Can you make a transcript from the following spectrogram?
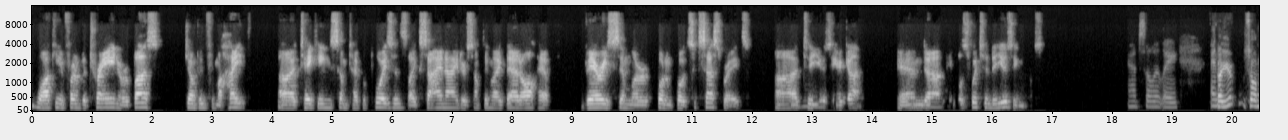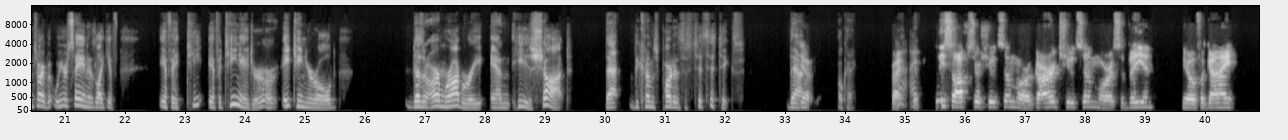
walking in front of a train or a bus, jumping from a height, uh, taking some type of poisons like cyanide or something like that all have very similar quote unquote success rates uh, mm-hmm. to using a gun. And uh, mm-hmm. people switch into using those. Absolutely. And so you're so I'm sorry, but what you're saying is like if if a te- if a teenager or 18 year old does an armed robbery and he is shot, that becomes part of the statistics that yeah. Okay. Right. Yeah, I... If a police officer shoots him, or a guard shoots him, or a civilian, you know, if a guy,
